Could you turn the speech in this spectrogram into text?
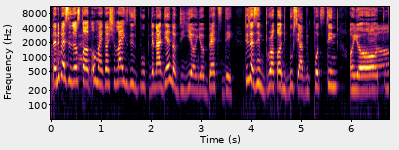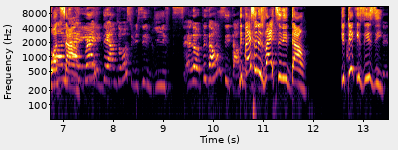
then the person just thought oh my gosh she likes this book. Then at the end of the year on your birthday this person brought all the books you have been posting on your On my whatsapp. birthday, I'm supposed to receive gifts. Hello, please, I won't sit the person is writing it down you think it's easy Okay,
